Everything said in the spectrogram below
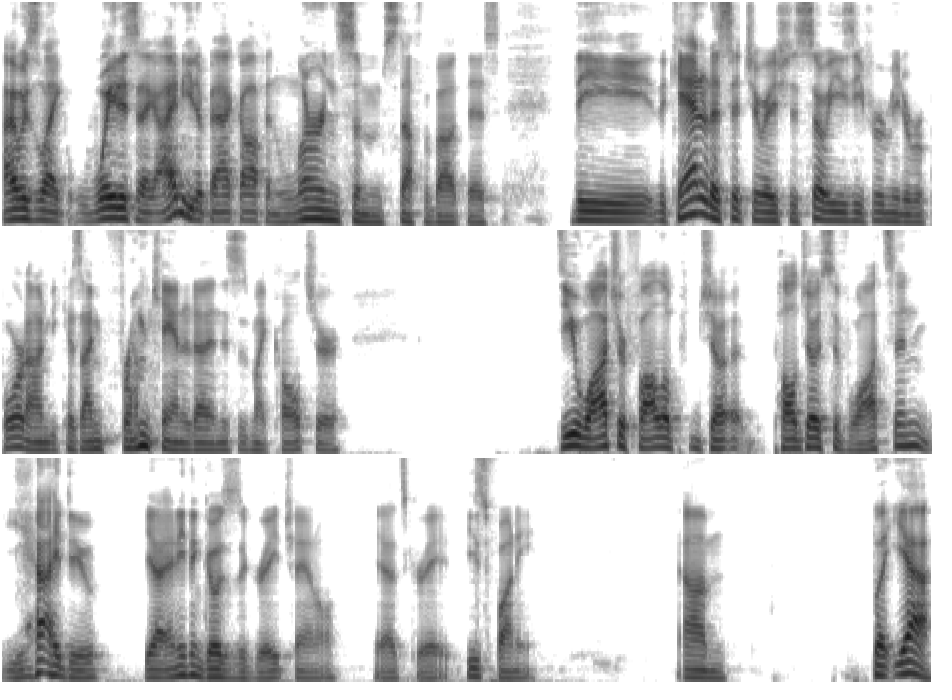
I was like, wait a sec, I need to back off and learn some stuff about this. the The Canada situation is so easy for me to report on because I'm from Canada and this is my culture. Do you watch or follow jo- Paul Joseph Watson? Yeah, I do. Yeah, anything goes is a great channel. Yeah, it's great. He's funny. Um, but yeah,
